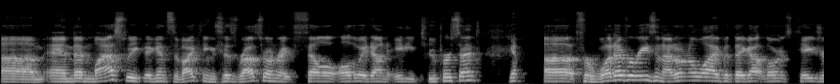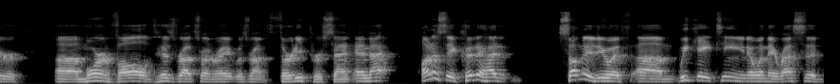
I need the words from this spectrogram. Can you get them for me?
Um, and then last week against the Vikings, his routes run rate fell all the way down to 82%. Yep. Uh, for whatever reason, I don't know why, but they got Lawrence Cager uh, more involved. His routes run rate was around 30%. And that honestly could have had something to do with um, week 18, you know, when they rested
